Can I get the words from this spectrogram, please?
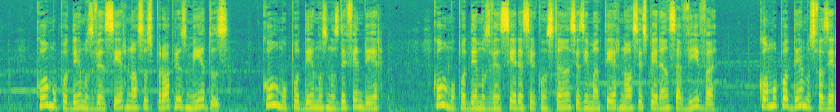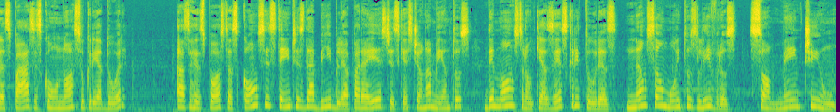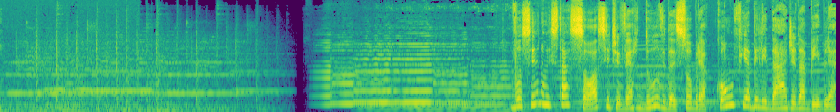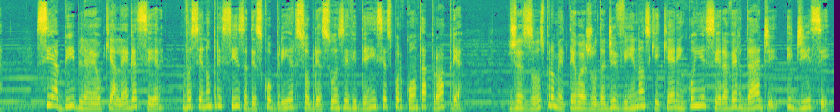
Como podemos vencer nossos próprios medos? Como podemos nos defender? Como podemos vencer as circunstâncias e manter nossa esperança viva? Como podemos fazer as pazes com o nosso Criador? As respostas consistentes da Bíblia para estes questionamentos demonstram que as Escrituras não são muitos livros, somente um. Você não está só se tiver dúvidas sobre a confiabilidade da Bíblia. Se a Bíblia é o que alega ser, você não precisa descobrir sobre as suas evidências por conta própria. Jesus prometeu ajuda divina aos que querem conhecer a verdade e disse:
